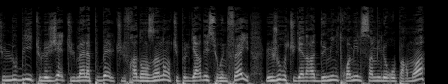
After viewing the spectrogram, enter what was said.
tu l'oublies, tu le jettes, tu le mets à la poubelle, tu le feras dans un an, tu peux le garder sur une feuille. Le jour où tu gagneras 2000, 3000, 5000 euros par mois,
